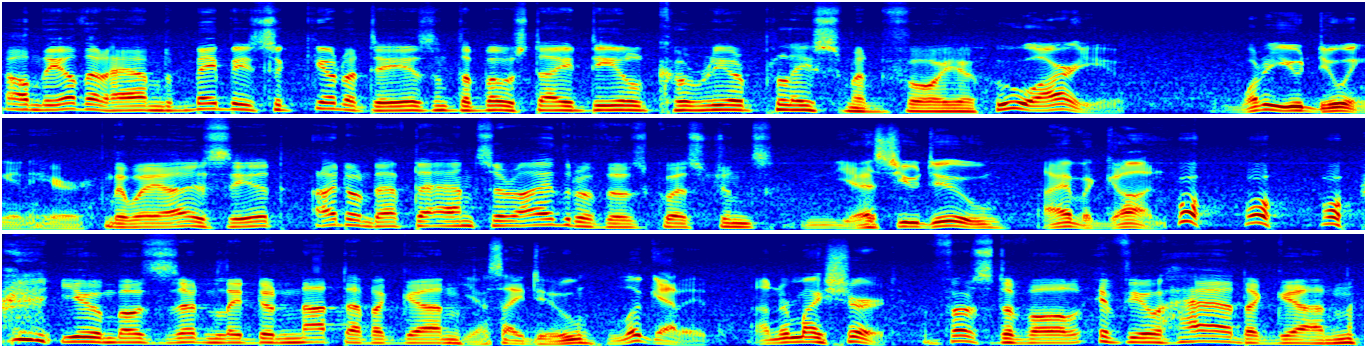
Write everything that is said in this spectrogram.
On the other hand, maybe security isn't the most ideal career placement for you. Who are you? What are you doing in here? The way I see it, I don't have to answer either of those questions. Yes, you do. I have a gun. You most certainly do not have a gun. Yes, I do. Look at it. Under my shirt. First of all, if you had a gun,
